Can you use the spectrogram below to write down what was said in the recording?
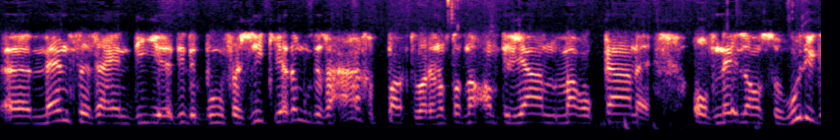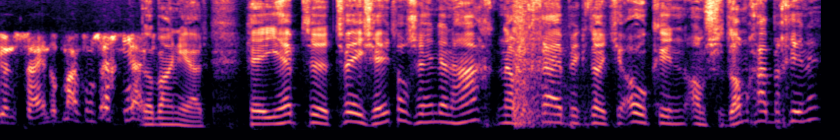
uh, mensen zijn die, die de boel verzieken... Ja, dan moeten ze aangepakt worden. En of dat nou Antillianen, Marokkanen of Nederlandse hooligans zijn... dat maakt ons echt niet uit. Dat maakt niet uit. Hey, je hebt twee zetels in Den Haag. Nou begrijp ik dat je ook in Amsterdam gaat beginnen.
